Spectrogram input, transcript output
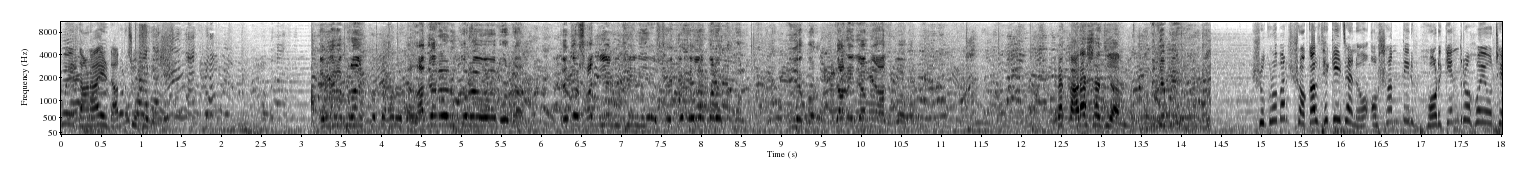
হয়ে দাঁড়ায় রাজ্য পুলিশ। এখানে প্রায় হাজারের উপরে ভোটার। এ তো সাজিয়ে গুছিয়ে নিয়ে এসছে যে এলে পরে তখন ইয়ে করো জানে যে আমি আসব এটা কারা সাজিয়ে আনলো? শুক্রবার সকাল থেকেই যেন অশান্তির ভরকেন্দ্র হয়ে ওঠে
